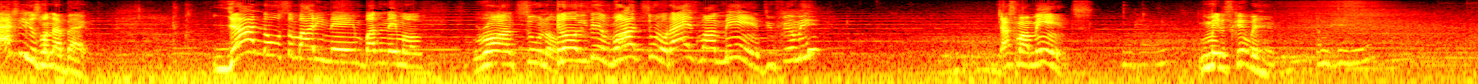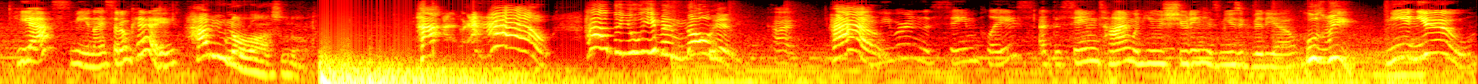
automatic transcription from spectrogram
Actually, just run that back. Y'all know somebody named by the name of Ron Suno. You know, you said Ron Suno. That is my man's. You feel me? That's my man's. You made a skit with him. Okay. He asked me, and I said okay. How do you know Ron Suno? How? How? How do you even know him? Kai, How? we were in the same place at the same time when he was shooting his music video. Who's we? Me and you.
